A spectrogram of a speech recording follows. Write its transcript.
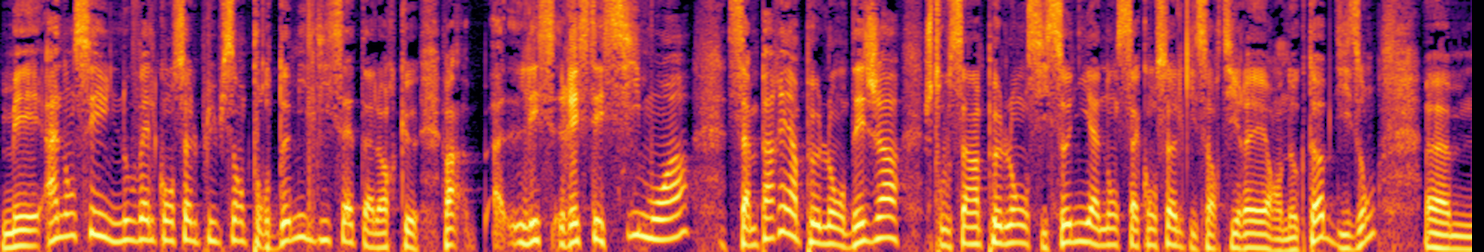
mais annoncer une nouvelle console plus puissante pour 2017 alors que, enfin, rester six mois, ça me paraît un peu long. Déjà, je trouve ça un peu long si Sony annonce sa console qui sortirait en octobre, disons. Euh,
